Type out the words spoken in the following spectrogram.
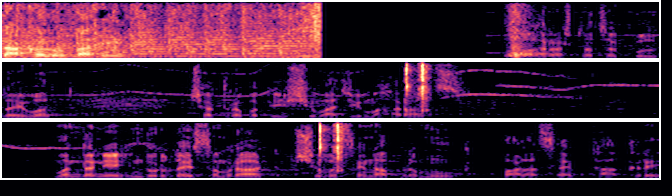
दाखल होत आहे. महाराष्ट्राचं कुलदैवत छत्रपती शिवाजी महाराज वंदनीय हिंदुहृदय सम्राट शिवसेना प्रमुख बाळासाहेब ठाकरे.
